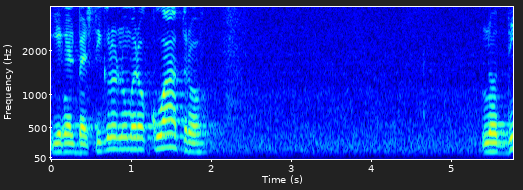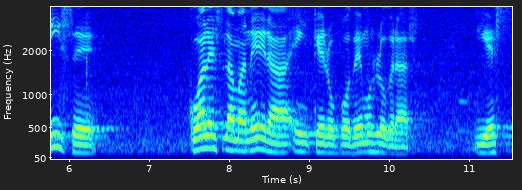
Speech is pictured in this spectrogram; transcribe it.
Y en el versículo número 4 nos dice cuál es la manera en que lo podemos lograr. Y es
